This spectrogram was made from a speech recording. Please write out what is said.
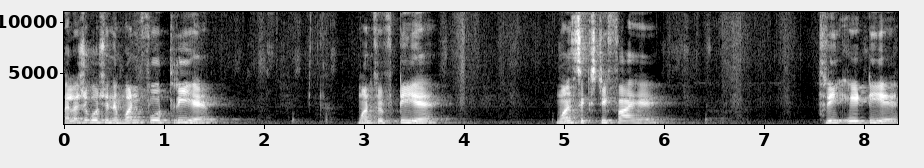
पहला जो क्वेश्चन है वन फोर थ्री है वन फिफ्टी है वन सिक्सटी फाइव है थ्री एटी है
